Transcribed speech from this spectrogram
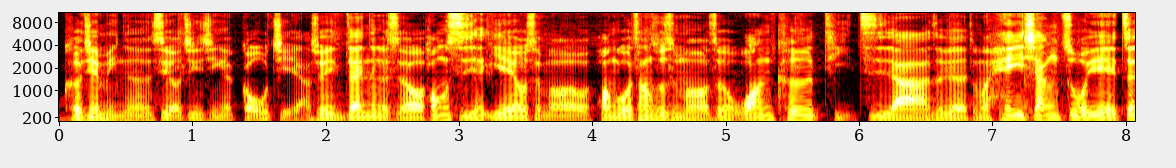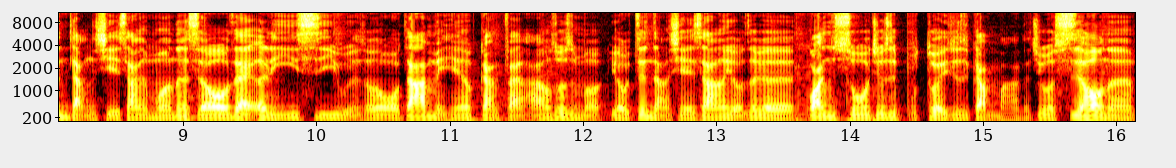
柯建铭呢是有进行一个勾结啊，所以在那个时候，同时也有什么黄国昌说什么这个王柯体制啊，这个什么黑箱作业、政党协商有没有？那时候在二零一四一五的时候，哦，大家每天都干饭，好像说什么有政党协商，有这个官说就是不对，就是干嘛的？结果事后呢，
